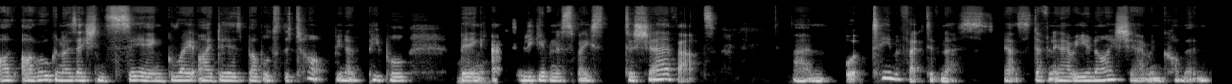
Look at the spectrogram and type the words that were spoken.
are, are organizations seeing great ideas bubble to the top? You know, people being mm. actively given a space to share that. Um, or team effectiveness. That's definitely an area you and I share in common.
